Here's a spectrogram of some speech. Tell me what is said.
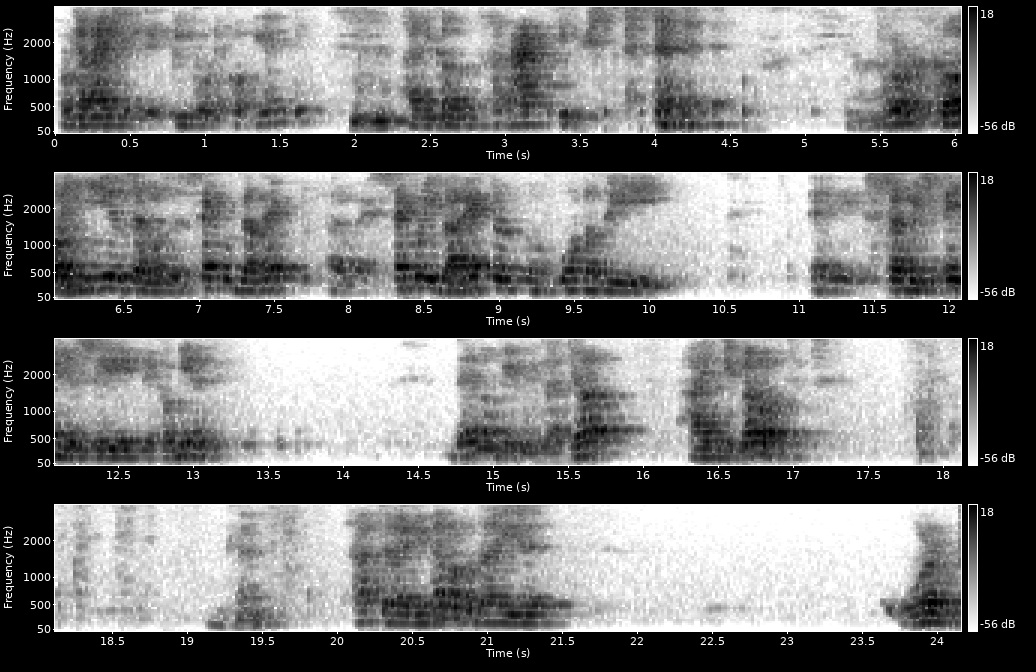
organizing the people in the community. Mhm. I become an activist. For four years, I was a secretary director, uh, a secretary director of one of the uh, service agency in the community. Give me that job. I developed it. Okay. After I developed I uh, work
